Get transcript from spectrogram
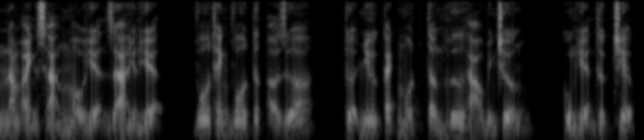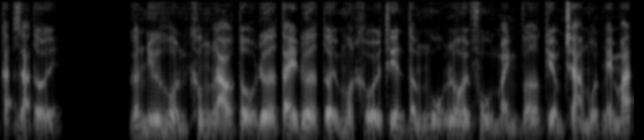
năm ánh sáng màu hiện ra hiện hiện, vô thanh vô tức ở giữa, tựa như cách một tầng hư ảo bình chứng cùng hiện thực chia cắt ra tới. Gần như hồn không lão tổ đưa tay đưa tới một khối thiên tâm ngũ lôi phủ mảnh vỡ kiểm tra một máy mắt,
